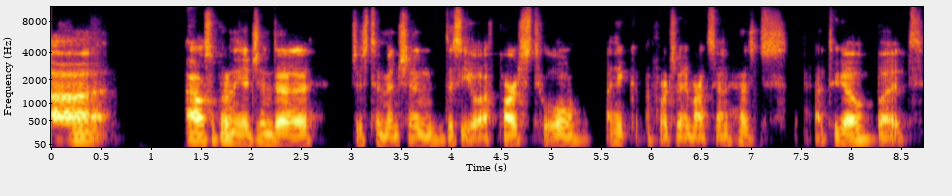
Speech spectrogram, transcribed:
Uh, I also put on the agenda just to mention this EOF parse tool. I think unfortunately Martin has had to go, but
